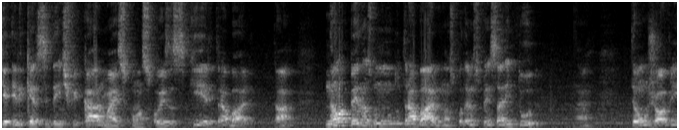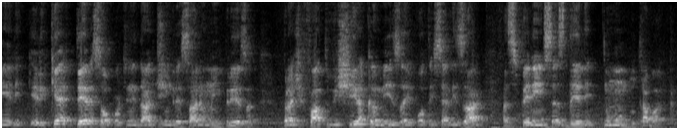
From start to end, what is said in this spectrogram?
ele quer se identificar mais com as coisas que ele trabalha. Tá? Não apenas no mundo do trabalho, nós podemos pensar em tudo. Né? Então o jovem ele, ele quer ter essa oportunidade de ingressar em uma empresa para de fato vestir a camisa e potencializar as experiências dele no mundo do trabalho.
